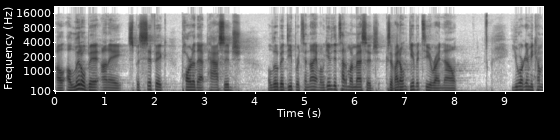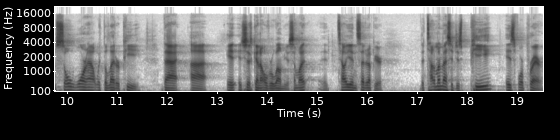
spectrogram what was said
a, a, little bit on a specific part of that passage a little bit deeper tonight. I'm going to give you the title of my message because if I don't give it to you right now, you are going to become so worn out with the letter P that uh, it, it's just going to overwhelm you. So I'm going to tell you and set it up here. The title of my message is P is for prayer,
